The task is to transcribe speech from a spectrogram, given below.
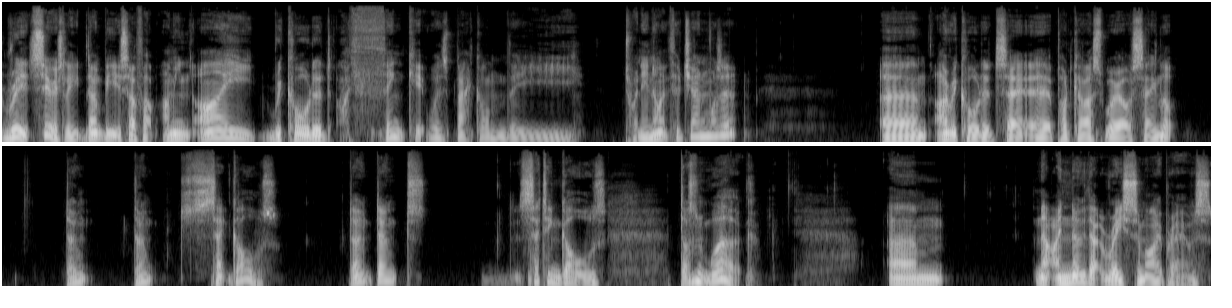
Really, seriously, don't beat yourself up. I mean, I recorded, I think it was back on the 29th of Jan, was it? Um, I recorded a podcast where I was saying, look, don't don't set goals. Don't don't setting goals doesn't work. Um, now I know that raised some eyebrows,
